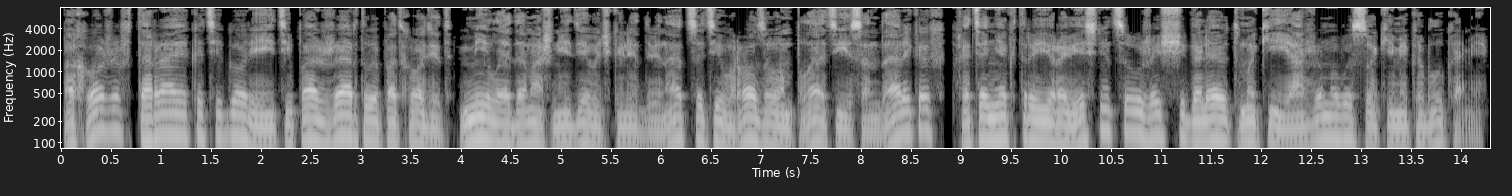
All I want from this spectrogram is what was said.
Похоже, вторая категория, и типа жертвы подходит. Милая домашняя девочка лет двенадцати в розовом платье и сандаликах, хотя некоторые ее ровесницы уже щеголяют макияжем и высокими каблуками.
